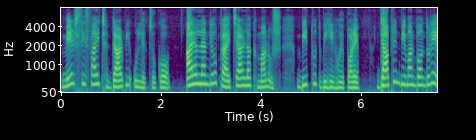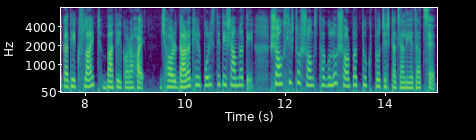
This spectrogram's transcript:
মেরসিসাইড ডার্বি উল্লেখযোগ্য। আয়ারল্যান্ডেও প্রায় চার লাখ মানুষ বিদ্যুৎবিহীন হয়ে পড়ে। ডাবলিন বিমানবন্দরে একাধিক ফ্লাইট বাতিল করা হয়। ঝড় দ্বারাঘের পরিস্থিতি সামলাতে সংশ্লিষ্ট সংস্থাগুলো সর্বাত্মক প্রচেষ্টা চালিয়ে যাচ্ছে।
